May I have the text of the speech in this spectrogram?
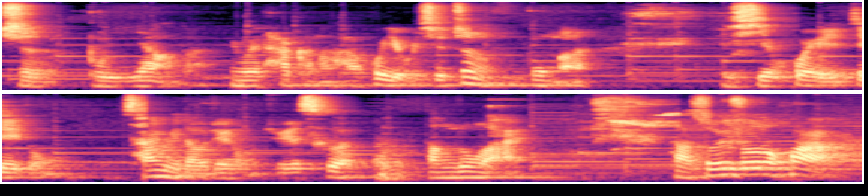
是不一样的，因为它可能还会有一些政府部门，一些会这种参与到这种决策当中来。啊，所以说的话，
